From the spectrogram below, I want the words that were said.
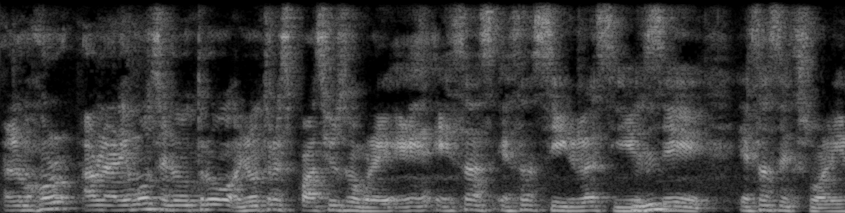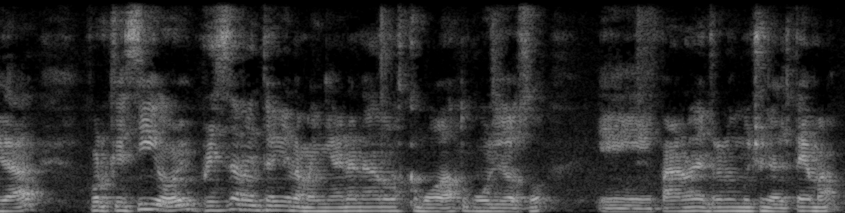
a lo mejor hablaremos en otro, en otro espacio sobre e- esas, esas siglas y ese, esa sexualidad. Porque sí, hoy, precisamente hoy en la mañana, nada más como dato curioso, eh, para no adentrarnos mucho en el tema,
